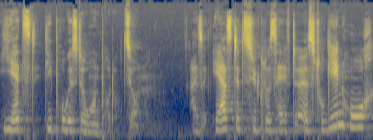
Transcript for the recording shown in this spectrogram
jetzt die Progesteronproduktion. Also erste Zyklushälfte Östrogen hoch,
